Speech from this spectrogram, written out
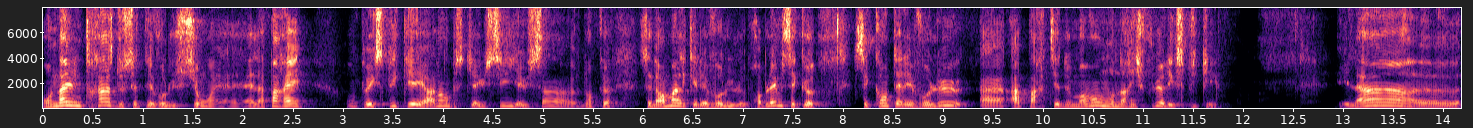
on a une trace de cette évolution, elle, apparaît. On peut expliquer, ah non, parce qu'il y a eu ci, il y a eu ça. Donc, euh, c'est normal qu'elle évolue. Le problème, c'est que c'est quand elle évolue, à, partir du moment où on n'arrive plus à l'expliquer. Et là, euh,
